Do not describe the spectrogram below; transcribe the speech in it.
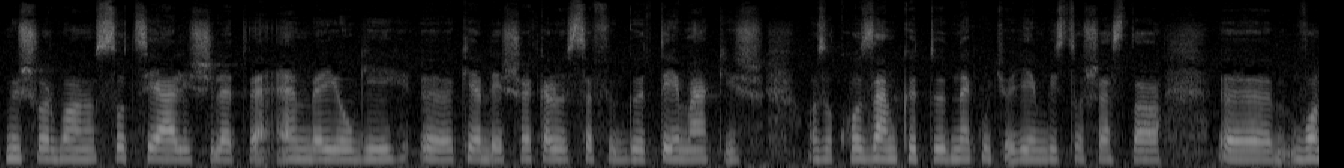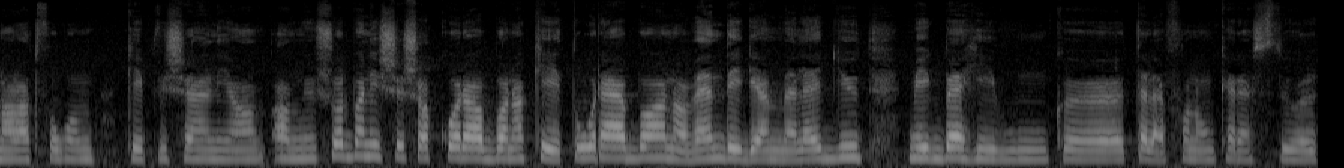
műsorban, a szociális, illetve emberi jogi kérdésekkel összefüggő témák is, azok hozzám kötődnek, úgyhogy én biztos ezt a vonalat fogom képviselni a, a műsorban is, és akkor abban a két órában a vendégemmel együtt még behívunk telefonon keresztül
